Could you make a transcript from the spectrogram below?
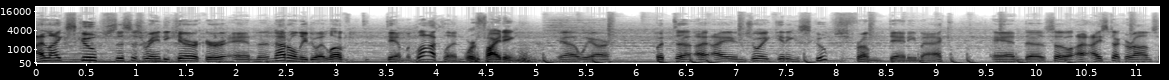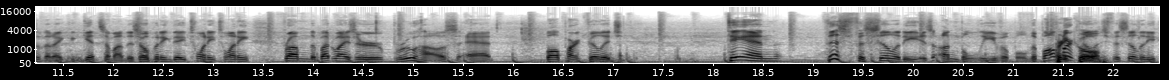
I like scoops. This is Randy Karraker, and not only do I love Dan McLaughlin, We're fighting. yeah, we are, but uh, I, I enjoy getting scoops from Danny Mac. And uh, so I, I stuck around so that I could get some on this opening day 2020 from the Budweiser Brew House at Ballpark Village. Dan, this facility is unbelievable. The Ballpark cool. Village facility,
